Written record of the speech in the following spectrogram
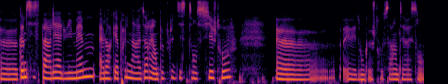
comme s'il se parlait à lui-même, alors qu'après le narrateur est un peu plus distancié, je trouve. Et donc, je trouve ça intéressant.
